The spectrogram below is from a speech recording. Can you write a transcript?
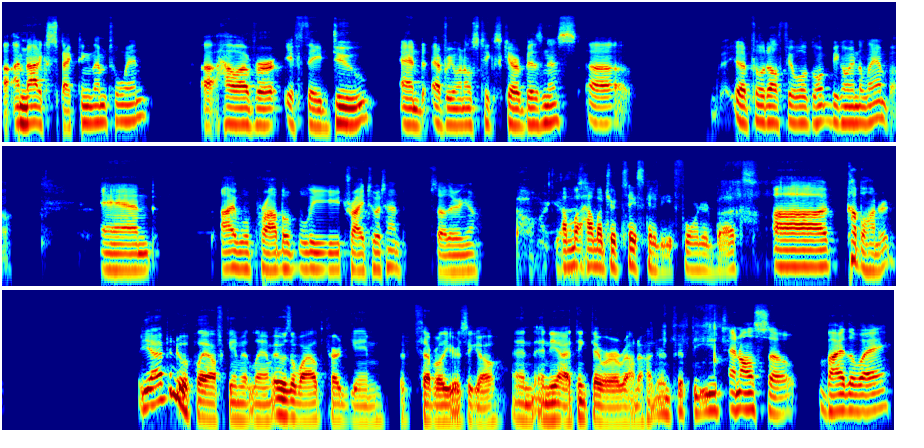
Uh, I'm not expecting them to win. Uh, however, if they do, and everyone else takes care of business, uh, uh, Philadelphia will go- be going to Lambeau, and I will probably try to attend. So there you go. Oh my How, god. how much are tickets going to be? 400 bucks. A uh, couple hundred. Yeah, I've been to a playoff game at Lamb. It was a wild card game several years ago, and and yeah, I think they were around 150 each. And also, by the way,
